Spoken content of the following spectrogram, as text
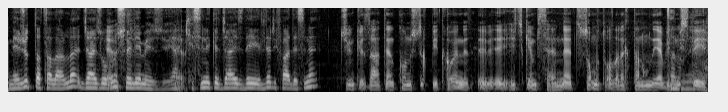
mevcut datalarla caiz olduğunu evet. söyleyemeyiz diyor. Yani evet. kesinlikle caiz değildir ifadesini çünkü zaten konuştuk Bitcoin'i e, hiç kimse net somut olarak tanımlayabilmiş Tanımlayın. değil.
